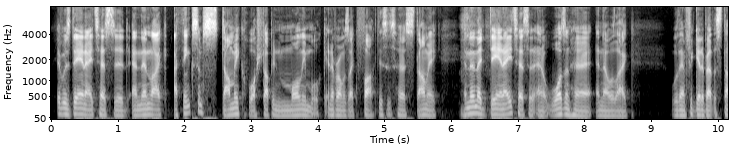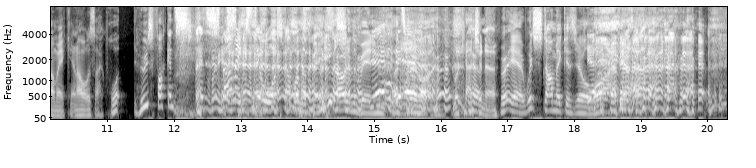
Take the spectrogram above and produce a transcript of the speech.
It was DNA tested, and then like I think some stomach washed up in Mollymook, and everyone was like, "Fuck, this is her stomach." And then they DNA tested, and it wasn't her, and they were like. Well, then forget about the stomach. And I was like, what? Whose fucking st- that stomach still washed up on the beach? Throw it in the bin. Let's move on. We're catching her. But yeah, which stomach is your wife?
